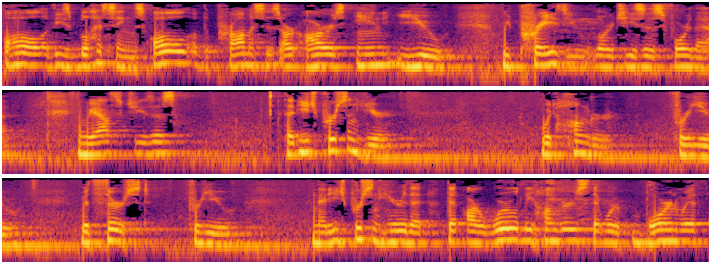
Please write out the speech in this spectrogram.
All of these blessings, all of the promises are ours in you. We praise you, Lord Jesus, for that. And we ask, Jesus, that each person here would hunger for you, would thirst for you, and that each person here that, that our worldly hungers that we're born with,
